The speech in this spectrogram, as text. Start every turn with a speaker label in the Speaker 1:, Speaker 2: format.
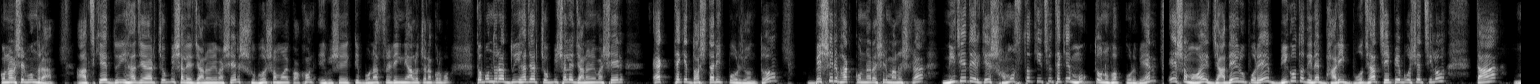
Speaker 1: কন্যা রাশির বন্ধুরা, আজকে দুই হাজার চব্বিশ সালের জানুয়ারি মাসের শুভ সময় কখন? এই বিষয়ে একটি বোনাস রিডিং নিয়ে আলোচনা করব। তো বন্ধুরা, দুই হাজার চব্বিশ সালের জানুয়ারি মাসের এক থেকে দশ তারিখ পর্যন্ত বেশিরভাগ কন্যা রাশির মানুষরা নিজেদেরকে সমস্ত কিছু থেকে মুক্ত অনুভব করবেন। এ সময় যাদের উপরে বিগত দিনে ভারী বোঝা চেপে বসেছিল, তা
